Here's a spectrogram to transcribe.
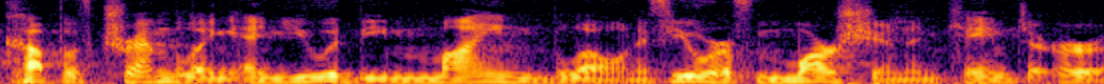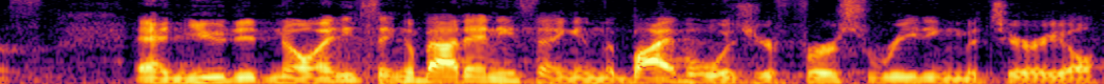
cup of trembling, and you would be mind blown. If you were a Martian and came to Earth, and you didn't know anything about anything, and the Bible was your first reading material,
